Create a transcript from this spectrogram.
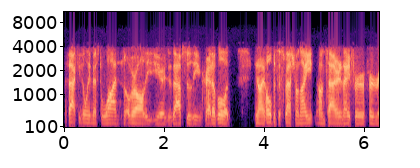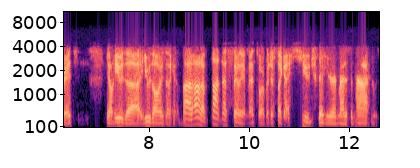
the fact he's only missed one over all these years is absolutely incredible. And you know, I hope it's a special night on Saturday night for for Rich. You know, he was uh he was always like not not, a, not necessarily a mentor, but just like a huge figure in Medicine Hat. Who was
